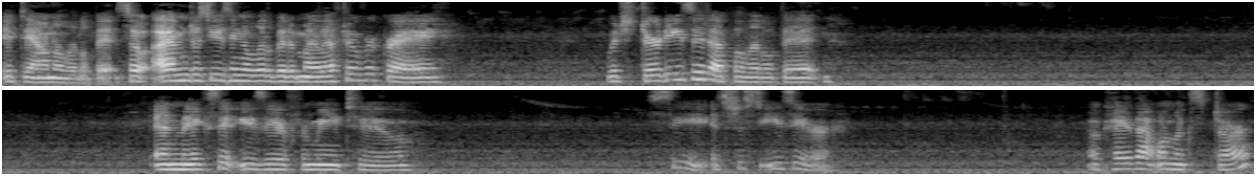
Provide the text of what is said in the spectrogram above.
it down a little bit. So I'm just using a little bit of my leftover gray, which dirties it up a little bit and makes it easier for me to see. It's just easier. Okay, that one looks dark.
